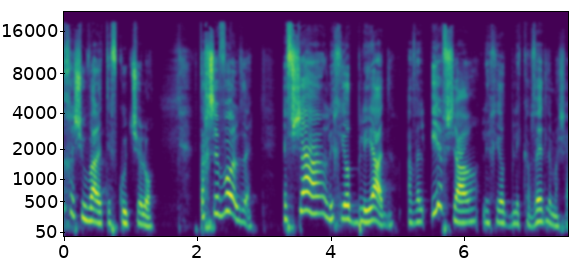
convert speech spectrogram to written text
חשובה לתפקוד שלו. תחשבו על זה. אפשר לחיות בלי יד, אבל אי אפשר לחיות בלי כבד למשל.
